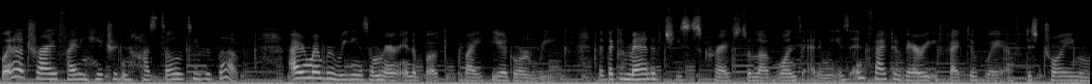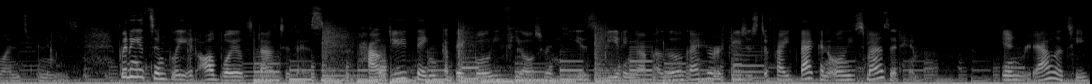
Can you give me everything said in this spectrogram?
Why not try fighting hatred and hostility with love? I remember reading somewhere in a book by Theodore Reik that the command of Jesus Christ to love one's enemy is in fact a very effective way of destroying one's enemies. Putting it simply, it all boils down to this. How do you think a big bully feels when he is beating up a little guy who refuses to fight back and only smiles at him? In reality,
